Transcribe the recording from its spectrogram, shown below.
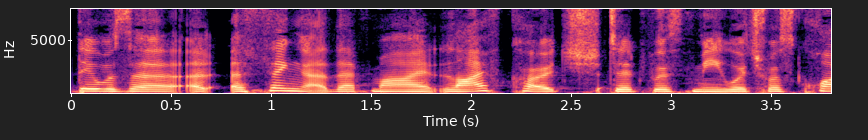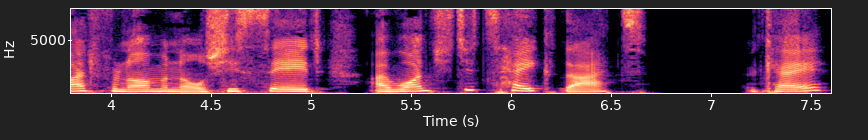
there was a, a, a thing that my life coach did with me, which was quite phenomenal. She said, I want you to take that. Okay.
